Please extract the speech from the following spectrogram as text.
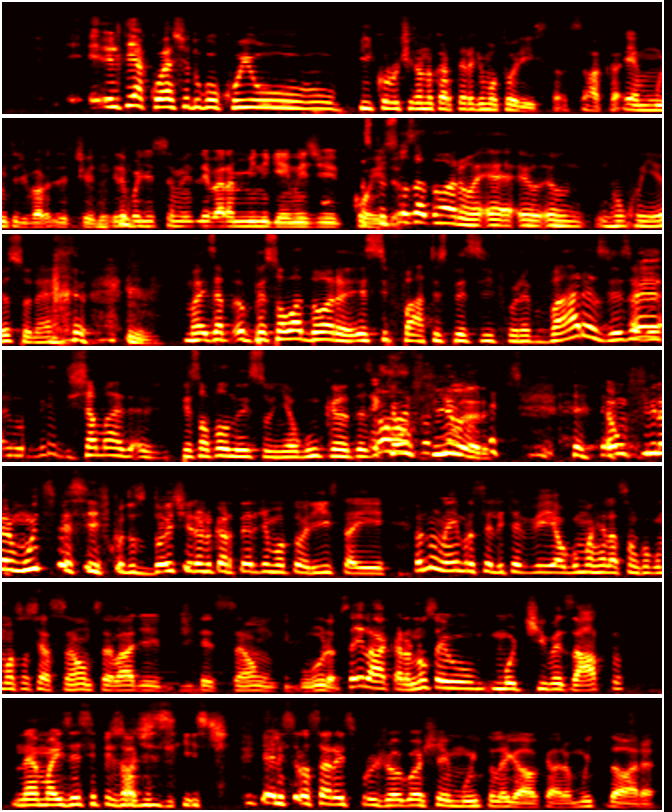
Ele tem a quest do Goku e o Piccolo tirando carteira de motorista, saca? É muito divertido. E depois disso você libera minigames de corrida. As pessoas adoram, é, eu, eu, não conheço, né? Mas a, o pessoal adora esse fato específico, né? Várias vezes É. eu vejo chamar. Pessoal falando isso em algum canto. assim, É que é um "Nossa, filler. É um filler muito específico dos dois tirando carteira de motorista e eu não lembro se ele teve alguma relação com alguma associação, sei lá, de, detenção segura. Sei lá, cara, eu não sei o motivo exato, né? Mas esse episódio existe. E eles trouxeram isso pro jogo, eu achei muito legal, cara, muito da hora.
